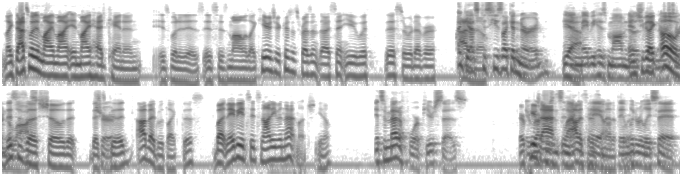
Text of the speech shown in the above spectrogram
Like that's what in my mind in my head canon is what it is. Is his mom was like, "Here's your Christmas present that I sent you with this or whatever." i, don't guess because he's like a nerd Yeah. and maybe his mom knows and she'd be like, "Oh, this is a show that that's Sure. good. Abed would like this." But maybe it's it's not even that much, you know. it's a metaphor pierce says Or Pierce asks, lack of says it's a payoff. They literally say it.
